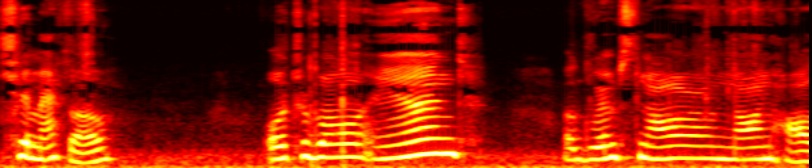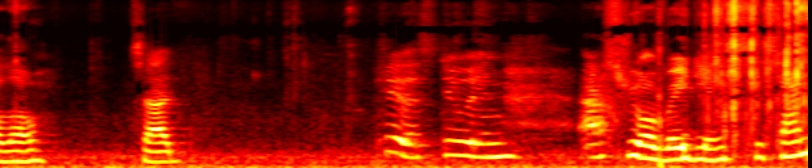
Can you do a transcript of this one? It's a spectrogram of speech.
Chimecho, Ultra Ball, and a Grimmsnarl non-holo. Sad. Okay, let's do an Astral Radiance this time.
